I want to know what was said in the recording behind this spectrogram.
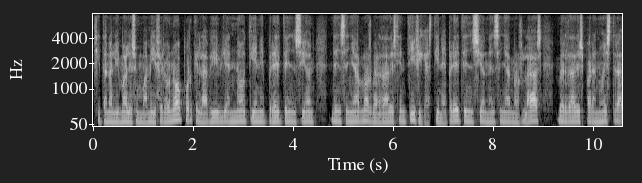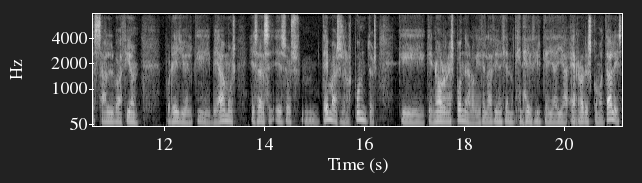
si tan animal es un mamífero o no, porque la Biblia no tiene pretensión de enseñarnos verdades científicas, tiene pretensión de enseñarnos las verdades para nuestra salvación. Por ello, el que veamos esos temas, esos puntos que, no responden a lo que dice la ciencia no tiene que decir que haya, errores como tales,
